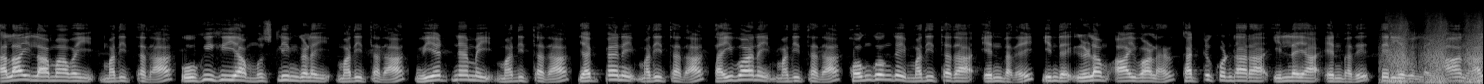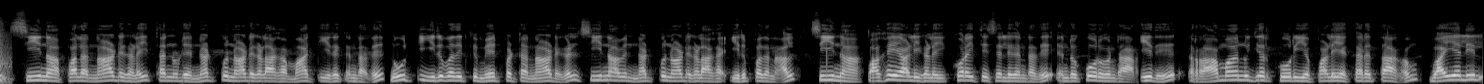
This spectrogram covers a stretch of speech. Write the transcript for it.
தலாய் லாமாவை மதித்ததா? உஹிகியா முஸ்லிம்களை மதித்ததா? வியட்நாமை மதித்ததா? ஜப்பானை மதித்ததா? தைவானை மதித்ததா? ஹொங்கொங்கை மதித்ததா? என்பதை இந்த இளம் ஆய்வாளர் கற்றுக்கொண்டாரா இல்லையா என்பது தெரியவில்லை. ஆனால் சீனா பல நாடுகளை தன்னுடைய நட்பு நாடுகளாக மாற்றி இருக்கின்றது. நூற்றி இருபதுக்கு மேற்பட்ட நாடுகள் சீனாவின் நட்பு நாடுகளாக இருப்பதனால் சீனா பகையாளிகளை குறைத்து செல்லுகின்றது என்று கூறுகின்றார். இது ராமானுஜர் கூறிய பழைய கருத்தாகும். வயலில்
